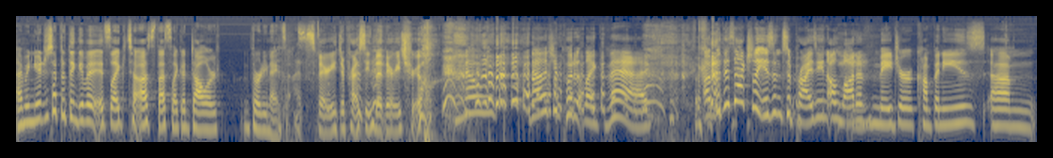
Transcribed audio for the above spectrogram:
I mean, you just have to think of it. It's like to us, that's like a dollar thirty nine cents. That's very depressing, but very true. No, now that you put it like that, uh, but this actually isn't surprising. A lot of major companies um,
